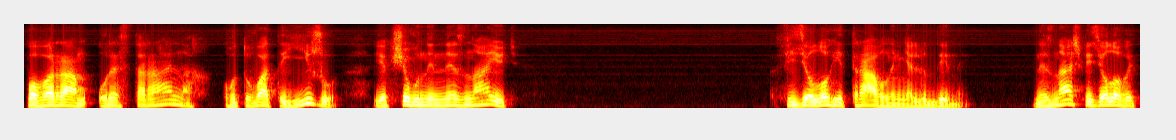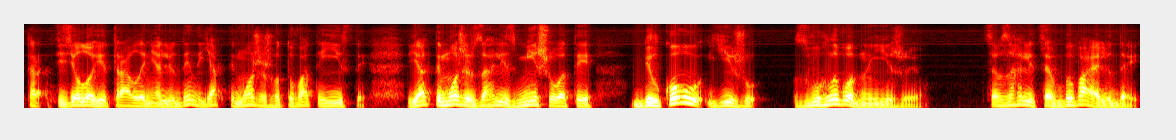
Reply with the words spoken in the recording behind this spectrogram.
поварам у ресторанах готувати їжу, якщо вони не знають фізіології травлення людини. Не знаєш фізіології травлення людини, як ти можеш готувати їсти, як ти можеш взагалі змішувати білкову їжу з вуглеводною їжею. Це взагалі це вбиває людей.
